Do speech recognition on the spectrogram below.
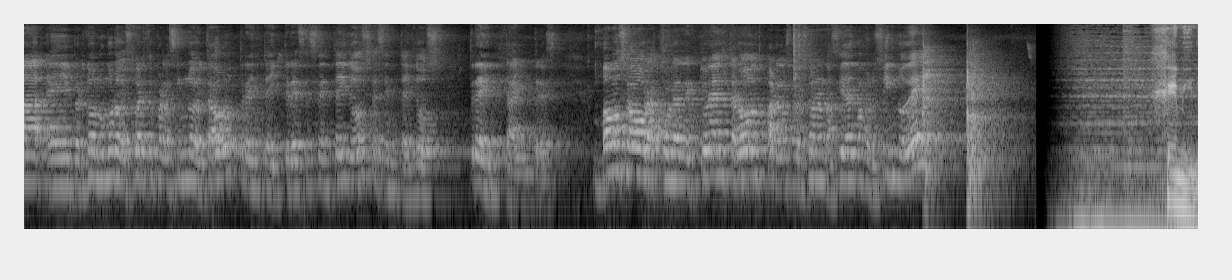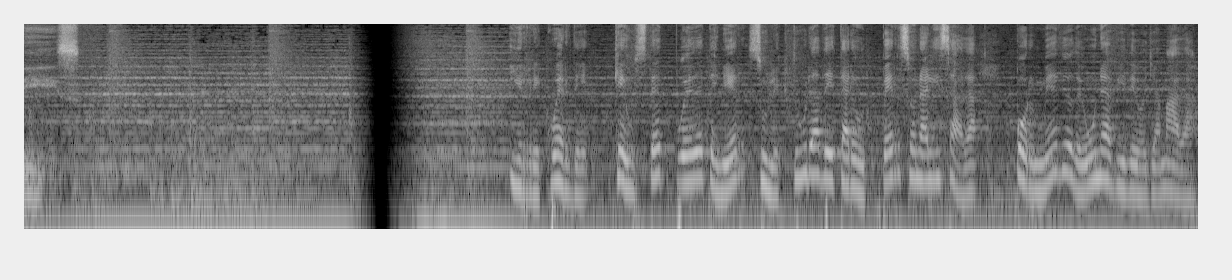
eh, perdón, número de suerte para el signo de Tauro, 33, 62, 62, 33. Vamos ahora con la lectura del tarot para las personas nacidas bajo el signo de Géminis. Y recuerde que usted puede tener su lectura de tarot personalizada por medio de una videollamada.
